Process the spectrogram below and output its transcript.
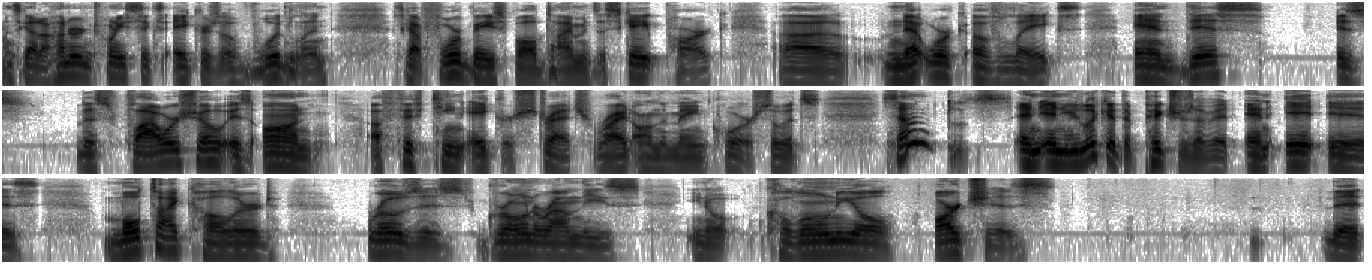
It's got 126 acres of woodland. It's got four baseball diamonds, a skate park, uh, network of lakes, and this is this flower show is on a 15 acre stretch right on the main course. So it's sound and and you look at the pictures of it, and it is multicolored roses growing around these you know colonial arches that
